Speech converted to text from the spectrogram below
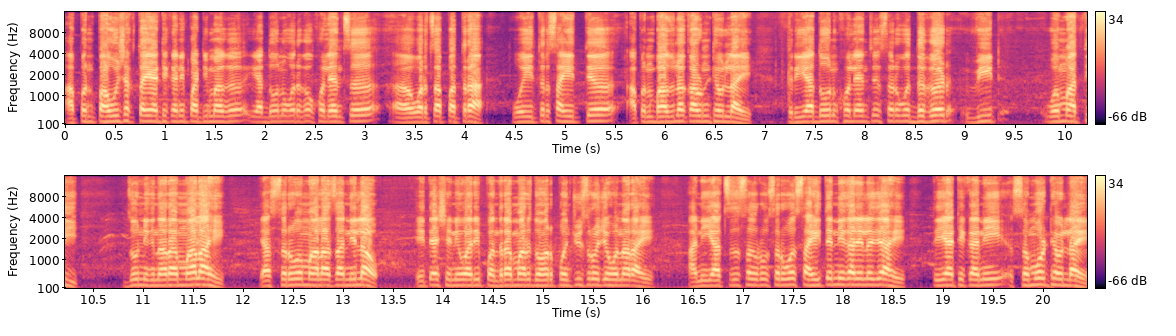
आपण पाहू शकता या ठिकाणी पाठीमागं या दोन वर्ग खोल्यांचं वरचा पत्रा व इतर साहित्य आपण बाजूला काढून ठेवलं आहे. तर या दोन खोल्यांचे सर्व दगड वीट व माती जो निघणारा माल आहे या सर्व मालाचा निलाव येत्या शनिवारी पंधरा मार्च दोन हजार पंचवीस रोजी होणार आहे. आणि याचं सर्व सर्व साहित्य निघालेलं जे आहे ते या ठिकाणी समोर ठेवलं आहे.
